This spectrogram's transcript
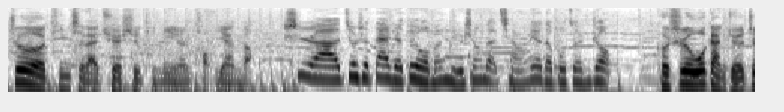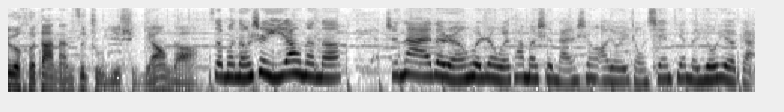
这听起来确实挺令人讨厌的。是啊，就是带着对我们女生的强烈的不尊重。可是我感觉这个和大男子主义是一样的，怎么能是一样的呢？直男癌的人会认为他们是男生而有一种先天的优越感，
